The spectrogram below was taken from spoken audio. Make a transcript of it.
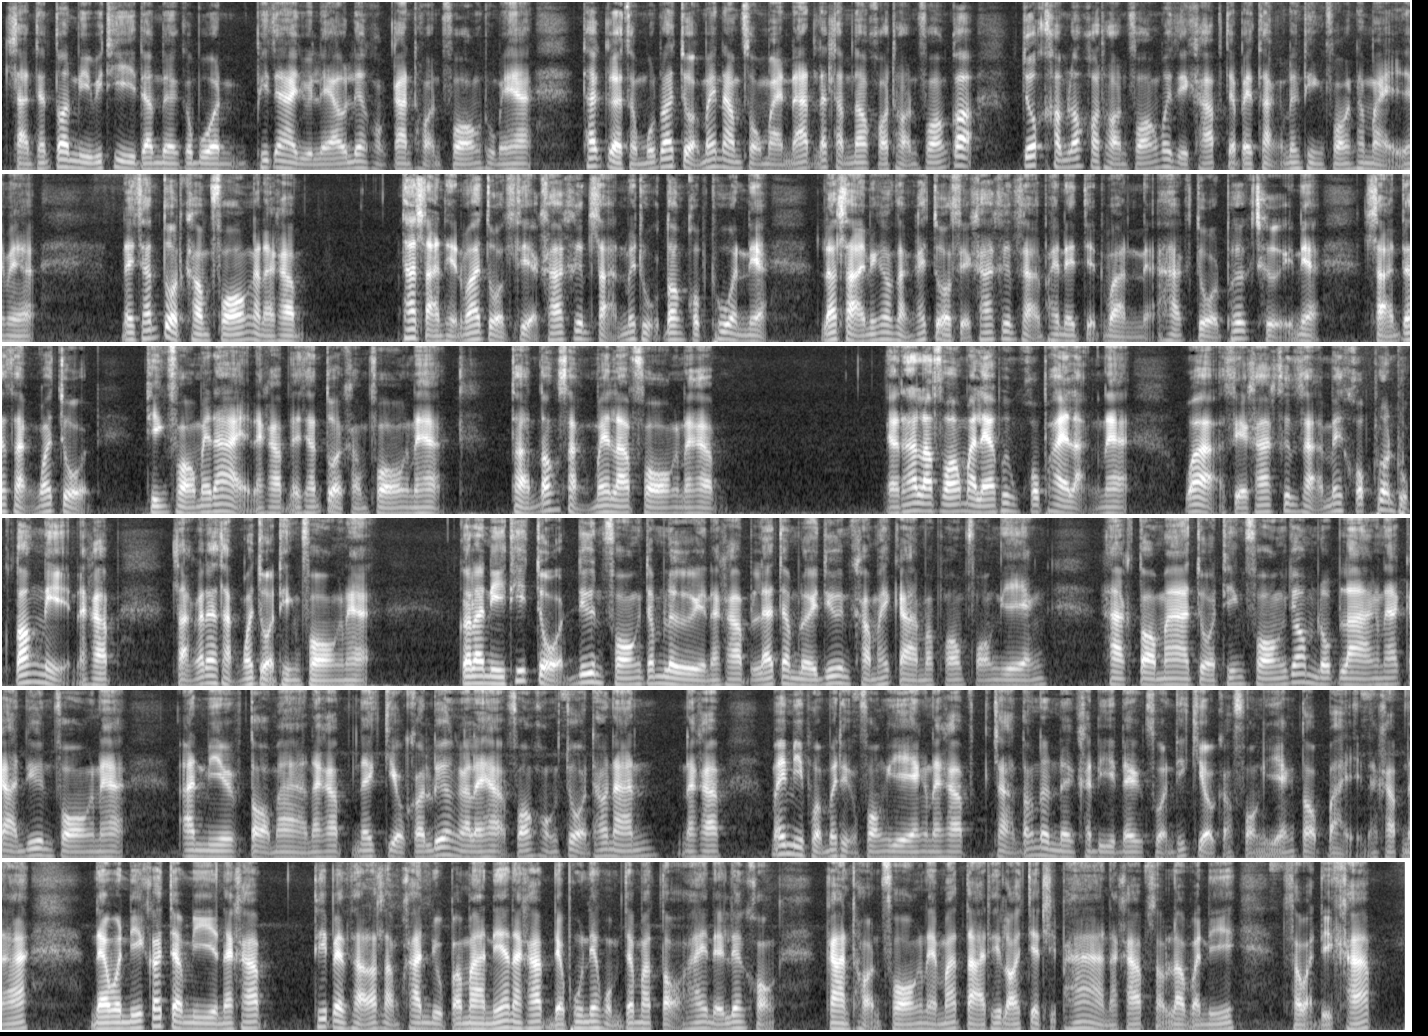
ศาลชั้นต้นมีวิธีดำเนินกระบวนพิจารณาอยู่แล้วเรื่องของการถอนฟ้องถูกไหมฮะถ้าเกิดสมมุติว่าโจทย์ไม่นำส่งหมายนัด และสำเนาขอถอนฟ้องก็ยกคำร้องขอถอนฟ้องไปสิครับจะไปสั่งเรื่องทิ้งฟ้องทำไมใช่ไหมฮะในชั้นตรวจคำฟ้องนะครับถ้าศาลเห็นว่าโจทย์เสียค่าขึ้นศาลไม่ถูกต้องครบถ้วนเนี่ย และศาลมีคำสั่งให้โจทย์เสียค่าขึ้นศาลภายใน 7 วันเนี่ยหากโจทย์เพิกเฉยเนี่ยศาลจะสั่งว่าโจทย์ทิ้งฟ้องไม่ได้นะครับ ในชั้นตรวจคำฟ้องนะฮะศาลต้องสั่งไม่รับฟ้องนะครับ แต่ถ้ารับฟ้องมาแล้วเพิ่งพบภายหลังนะฮะว่าเสียค่าขึ้นศาลไม่ครบถ้วนถูกต้องนี่นะครับศาลก็จะสั่งว่าโจทย์ทิ้งฟ้องนะฮะกรณีที่โจทยื่นฟ้องจำเลยนะครับ และจำเลยยื่นคำให้การมาพร้อมฟ้องแย้ง หากต่อมาโจทย์ทิ้งฟ้องย่อมลบล้างนะการยื่นฟ้องนะฮะ อันมีต่อมานะครับในเกี่ยวกับเรื่องอะไรฮะฟ้องของโจทย์เท่านั้นนะครับไม่มีผลไปถึงฟ้องแย้งนะครับศาลต้องดำเนินคดีในส่วนที่เกี่ยวกับฟ้องแย้งต่อไปนะครับนะในวันนี้ก็จะมีนะครับที่เป็นสาระสำคัญอยู่ประมาณนี้นะครับ เดี๋ยวพรุ่งนี้ผมจะมาต่อให้ในเรื่องของการถอนฟ้องในมาตราที่ 175 นะครับสำหรับวันนี้ สวัสดีครับ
